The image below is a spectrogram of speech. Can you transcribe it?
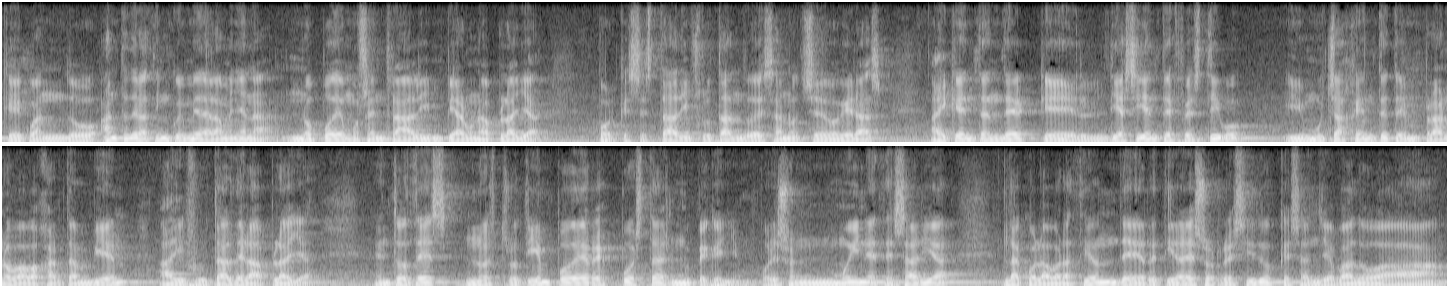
que cuando antes de las cinco y media de la mañana no podemos entrar a limpiar una playa porque se está disfrutando de esa noche de hogueras, hay que entender que el día siguiente es festivo y mucha gente temprano va a bajar también a disfrutar de la playa. Entonces, nuestro tiempo de respuesta es muy pequeño. Por eso es muy necesaria la colaboración de retirar esos residuos que se han llevado a,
